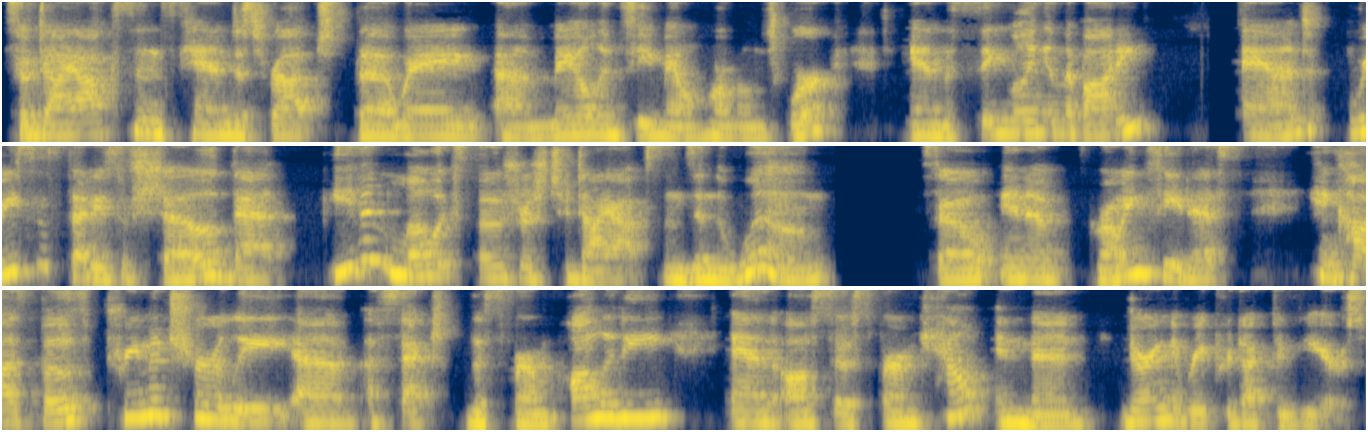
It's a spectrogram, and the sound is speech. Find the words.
So, dioxins can disrupt the way um, male and female hormones work and the signaling in the body. And recent studies have showed that even low exposures to dioxins in the womb so in a growing fetus, can cause both prematurely uh, affect the sperm quality and also sperm count in men during the reproductive years.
